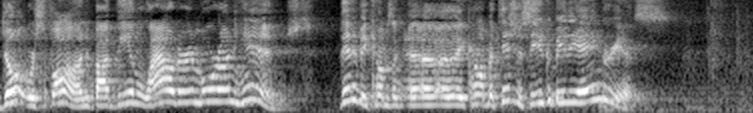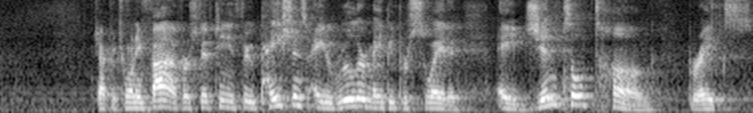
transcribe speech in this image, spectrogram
don't respond by being louder and more unhinged. Then it becomes a, a, a competition. See who can be the angriest. Chapter 25, verse 15 through patience, a ruler may be persuaded. A gentle tongue breaks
